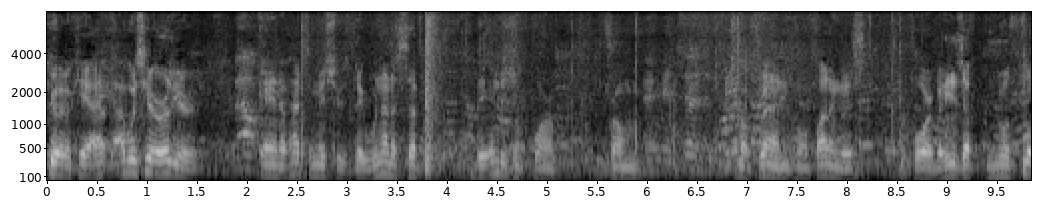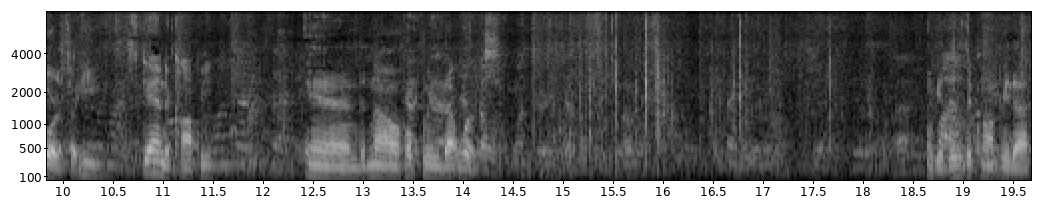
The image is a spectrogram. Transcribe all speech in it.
Good. Okay. I, I was here earlier, and I've had some issues. They would not accept the indigent form from my friend who I'm filing this for, but he's up in North Florida, so he scanned a copy, and now hopefully that works. Okay, this is the copy that,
